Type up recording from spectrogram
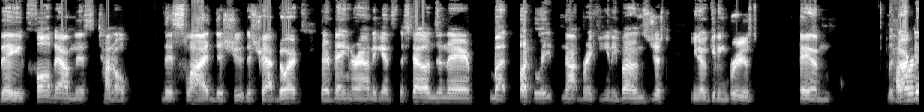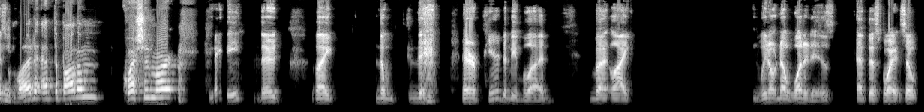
they fall down this tunnel, this slide, this chute, this trap door. They're banging around against the stones in there, but luckily not breaking any bones, just you know, getting bruised. And the Covered in blood at the bottom? Question mark. maybe they're like the, the there appeared to be blood, but like we don't know what it is at this point. So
